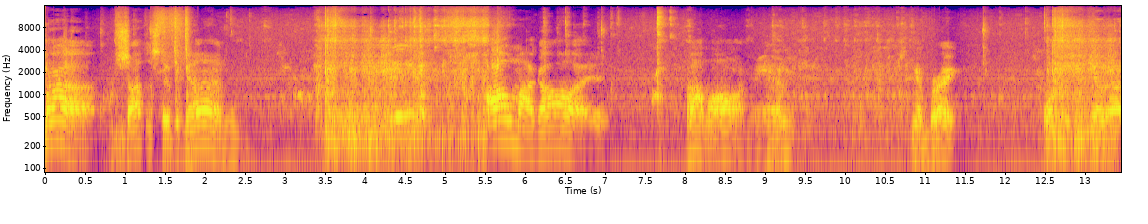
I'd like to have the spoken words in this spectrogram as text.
Bruh, shot the stupid gun. Oh my god. Come on, man. Me a break. One. Killer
